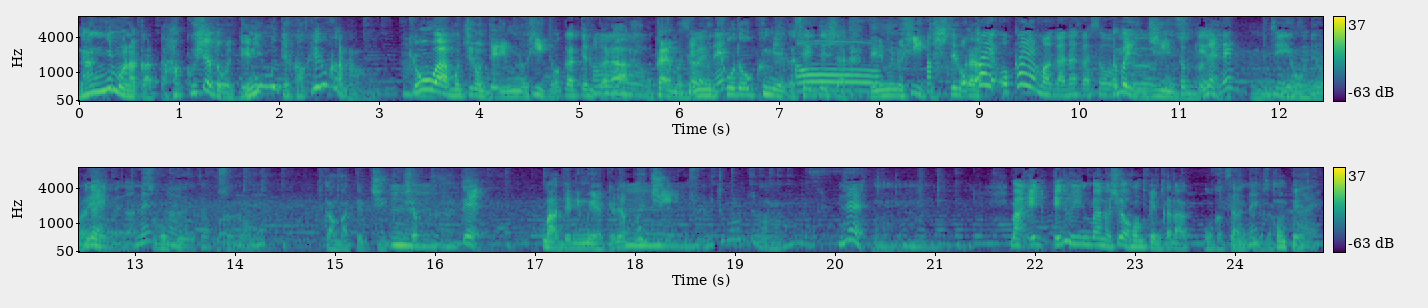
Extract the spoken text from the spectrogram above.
何にもなかった。白紙やとこにデニムって書けるかな。今日はもちろんデニムの日って分かってるから、うん。岡山デニム協同組合が制定したデニムの日って知ってるからあ岡岡山がなんかそうやっぱりジーンズのね日本ではねねすごくはいその頑張ってる地域でしょ、うんでまあデニムやけどやっぱりジーンズ入れてもらってるな、ね。まあエエルウィン話は本編からご確そうね認ください、本編、はい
